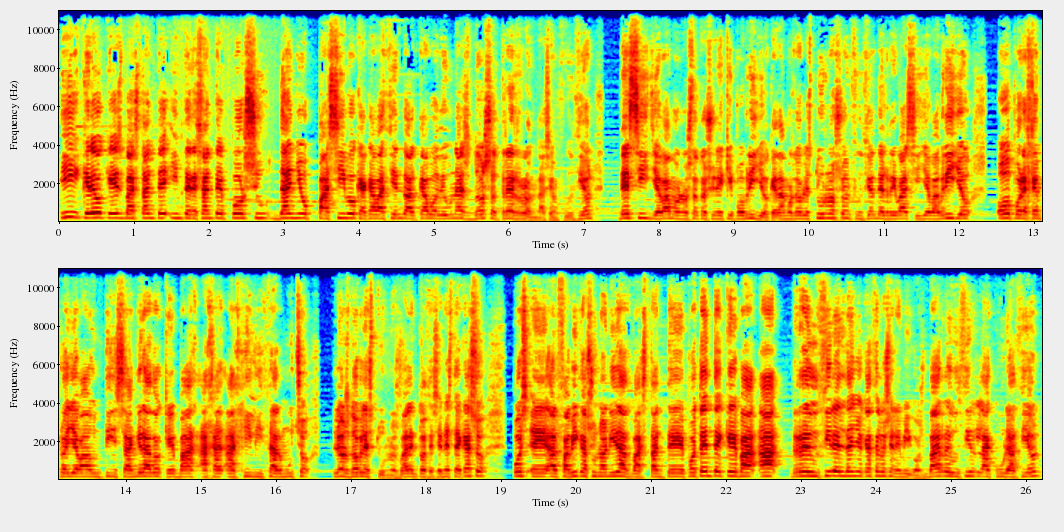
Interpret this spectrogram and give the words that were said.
Y creo que es bastante interesante por su daño pasivo que acaba haciendo al cabo de unas dos o tres rondas en función de si llevamos nosotros un equipo brillo que damos dobles turnos o en función del rival si lleva brillo o por ejemplo lleva un team sangrado que va a agilizar mucho los dobles turnos, ¿vale? Entonces, en este caso, pues eh, Alfabica es una unidad bastante potente que va a reducir el daño que hacen los enemigos, va a reducir la curación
